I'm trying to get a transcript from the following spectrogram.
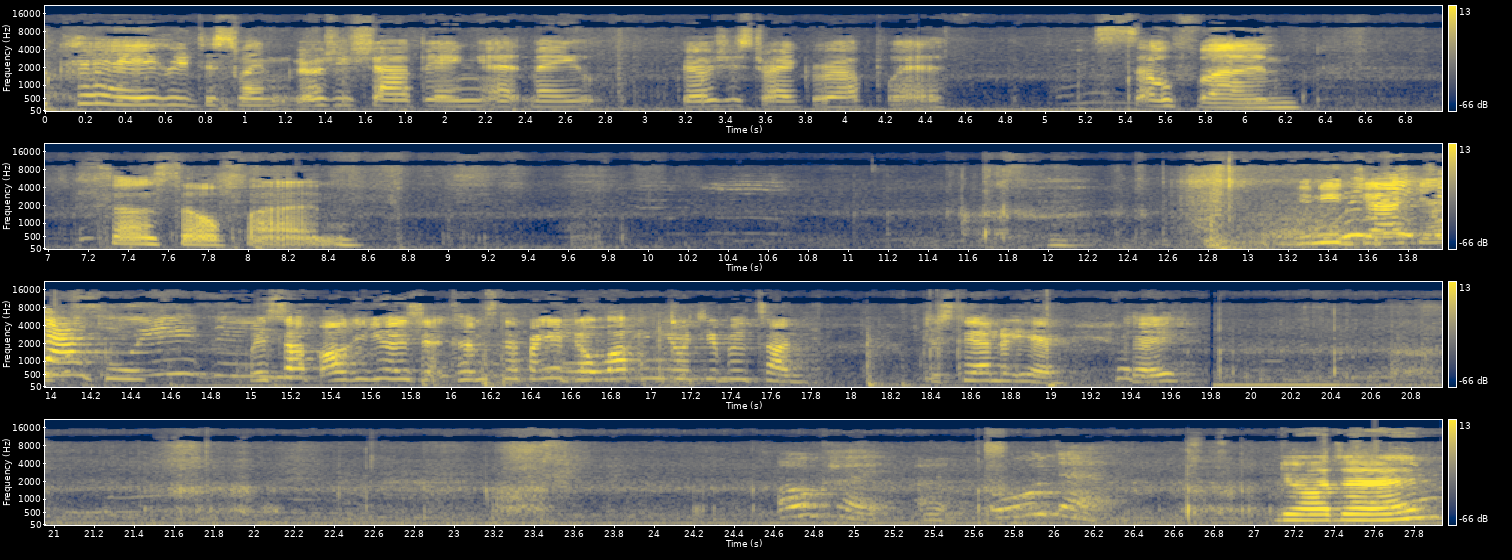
Okay, we just went grocery shopping at my grocery store I grew up with. So fun. So, so fun. You need jackets? Jacket. Wait, stop. I'll give you guys. Come step right here. Don't walk in here with your boots on. Just stand right here, okay? Okay, I'm all done. You all done?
